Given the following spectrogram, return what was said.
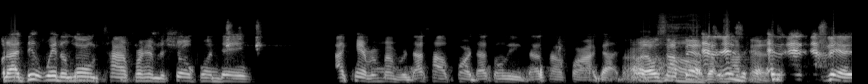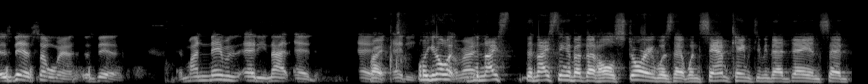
but I did wait a long time for him to show up one day. I can't remember. That's how far. That's only. That's how far I got. Oh, that was not bad. That was It's, not bad. it's- it's- it's there. It's there somewhere. It's there. And my name is Eddie, not Ed. Ed right. Eddie. Well, you know what? Right? The nice the nice thing about that whole story was that when Sam came to me that day and said,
